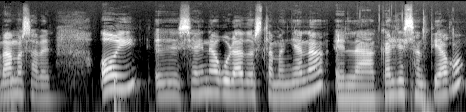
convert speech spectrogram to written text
Vamos a ver. Hoy eh, se ha inaugurado esta mañana en la calle Santiago,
